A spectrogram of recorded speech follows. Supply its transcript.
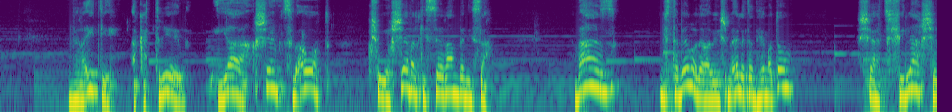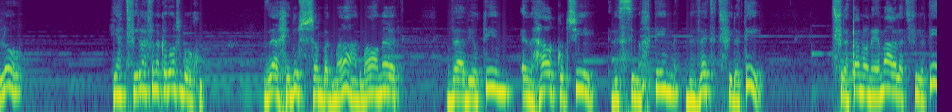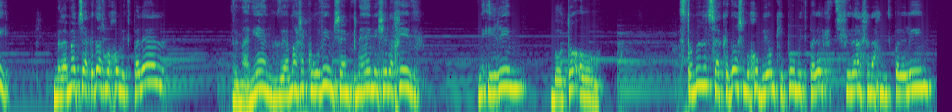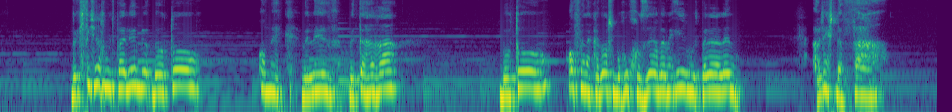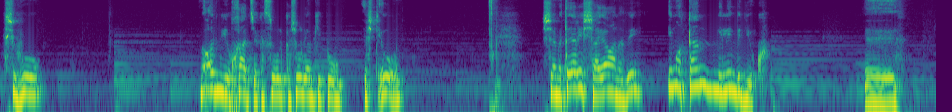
וראיתי הקטריאל, יא, שם צבאות, כשהוא יושב על כיסא רם ונישא. ואז מסתבר לו לרבי ישמעאל לתדהמתו, שהתפילה שלו היא התפילה של הקדוש ברוך הוא. זה החידוש שם בגמרא, הגמרא אומרת, והביאותים אל הר קודשי ושימחתים בבית תפילתי. תפילתם לא נאמר, אלא תפילתי. מלמד שהקדוש ברוך הוא מתפלל. זה מעניין, זה ממש הקרובים שהם פניהם משל אחיו. מאירים באותו אור. זאת אומרת שהקדוש ברוך הוא ביום כיפור מתפלל כתפילה שאנחנו מתפללים, וכפי שאנחנו מתפללים באותו עומק ולב וטהרה, באותו אופן הקדוש ברוך הוא חוזר ומאיר ומתפלל עלינו. אבל יש דבר שהוא מאוד מיוחד שקשור ליום כיפור. יש תיאור שמתאר ישעיהו הנביא עם אותם מילים בדיוק.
